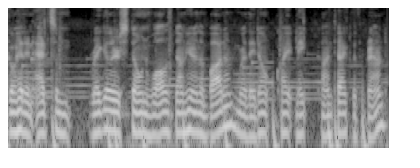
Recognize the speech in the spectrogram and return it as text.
go ahead and add some regular stone walls down here on the bottom where they don't quite make contact with the ground.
